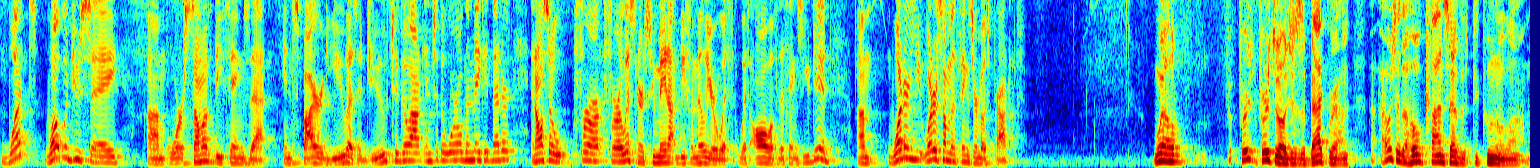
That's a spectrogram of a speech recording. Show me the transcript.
What what would you say um, were some of the things that inspired you as a Jew to go out into the world and make it better? And also for our, for our listeners who may not be familiar with with all of the things you did, um, what are you what are some of the things you're most proud of? Well, first, first of all, just as a background, I would say the whole concept of tikkun olam,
